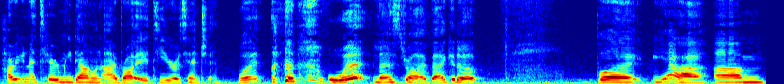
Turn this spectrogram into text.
How are you going to tear me down when I brought it to your attention? What? what? Nice try. Back it up. But yeah, um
